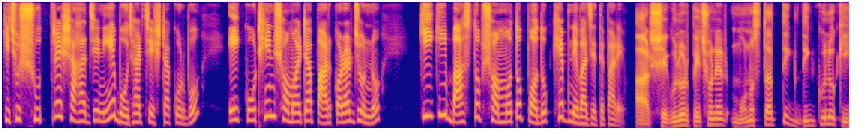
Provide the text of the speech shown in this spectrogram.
কিছু সূত্রের সাহায্যে নিয়ে বোঝার চেষ্টা করব এই কঠিন সময়টা পার করার জন্য কি কি বাস্তবসম্মত পদক্ষেপ নেওয়া যেতে পারে। আর সেগুলোর পেছনের মনস্তাত্ত্বিক দিকগুলো কি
